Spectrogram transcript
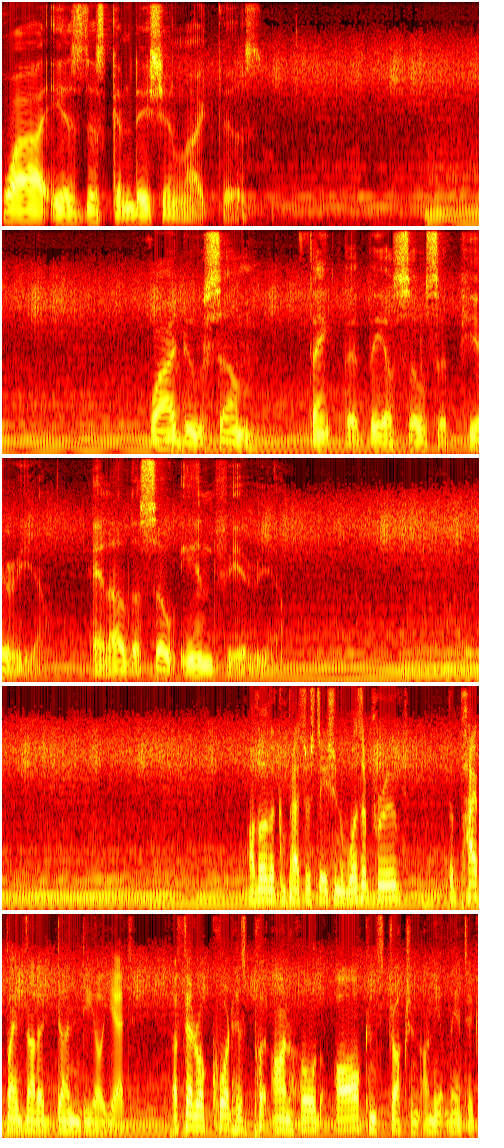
Why is this condition like this? Why do some think that they are so superior and others so inferior? Although the compressor station was approved, the pipeline's not a done deal yet. A federal court has put on hold all construction on the Atlantic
